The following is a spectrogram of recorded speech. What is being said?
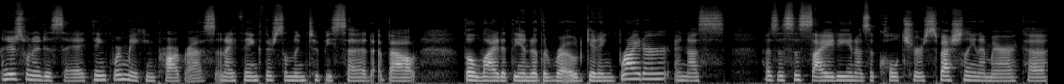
I just wanted to say I think we're making progress, and I think there's something to be said about the light at the end of the road getting brighter, and us as a society and as a culture, especially in America,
